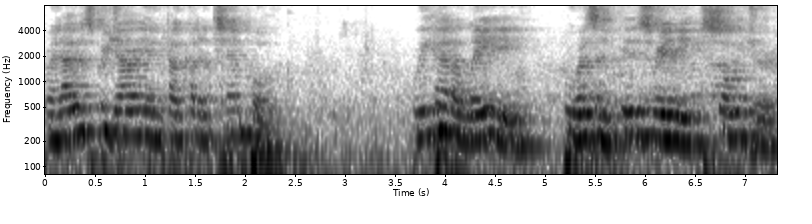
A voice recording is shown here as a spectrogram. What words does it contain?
When I was Pujari in Calcutta Temple, we had a lady who was an Israeli soldier,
